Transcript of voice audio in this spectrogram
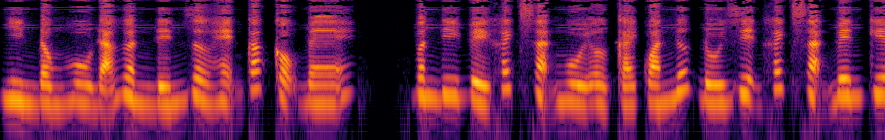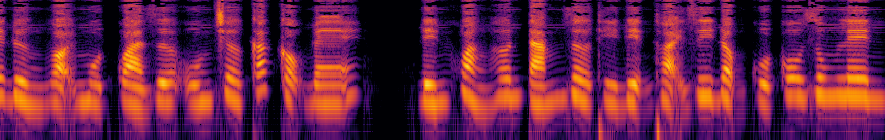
Nhìn đồng hồ đã gần đến giờ hẹn các cậu bé. Vân đi về khách sạn ngồi ở cái quán nước đối diện khách sạn bên kia đường gọi một quả dưa uống chờ các cậu bé. Đến khoảng hơn 8 giờ thì điện thoại di động của cô rung lên.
